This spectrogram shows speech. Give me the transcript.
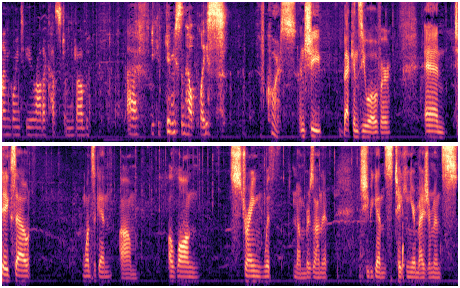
I'm going to be a rather custom job. Uh, if you could give me some help, please. Of course. And she beckons you over and takes out once again um, a long string with numbers on it. And she begins taking your measurements.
